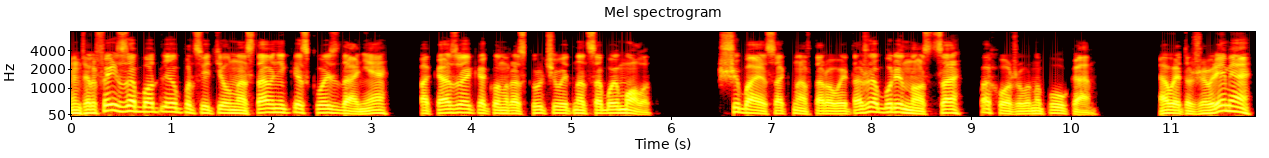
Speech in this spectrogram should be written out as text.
Интерфейс заботливо подсветил наставника сквозь здание, показывая, как он раскручивает над собой молот сшибая с окна второго этажа буреносца, похожего на паука. А в это же время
